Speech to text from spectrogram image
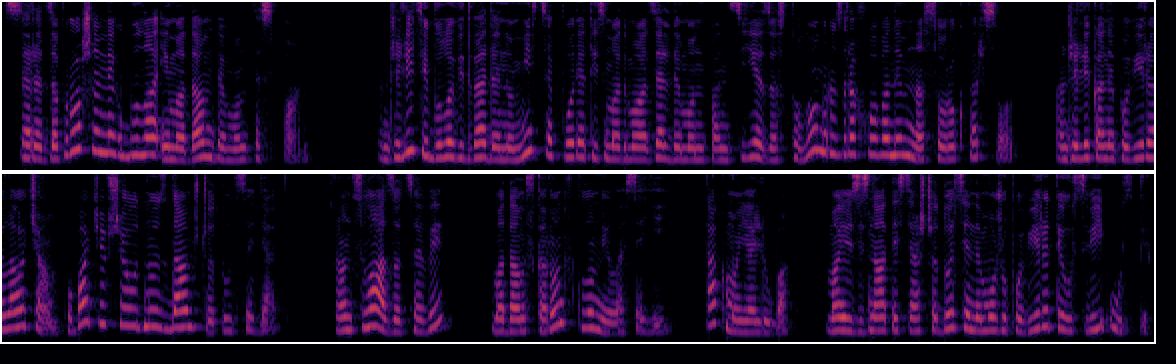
Серед запрошених була і мадам де Монтеспан. Анжеліці було відведено місце поряд із мадмуазель де Монпансьє за столом, розрахованим на 40 персон. Анжеліка не повірила очам, побачивши одну з дам, що тут сидять. Франсуазо, це ви? Мадам Скарон вклонилася їй. Так, моя люба, маю зізнатися, що досі не можу повірити у свій успіх.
